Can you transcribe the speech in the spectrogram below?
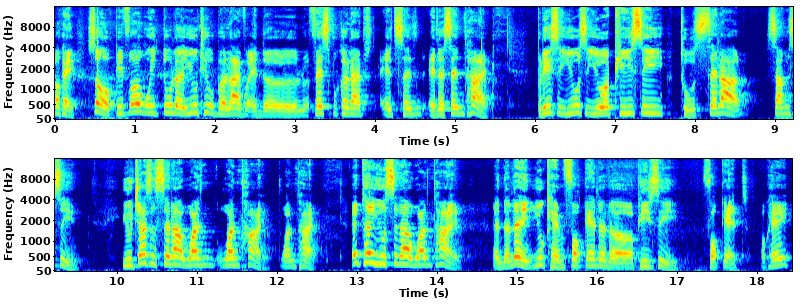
Okay, so before we do the YouTube Live and the Facebook Live at, at the same time, please use your PC to set up something. You just set up one one time, one time. After you set up one time, and then you can forget the PC, forget, okay?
